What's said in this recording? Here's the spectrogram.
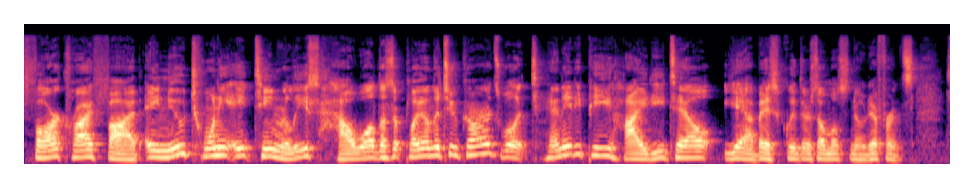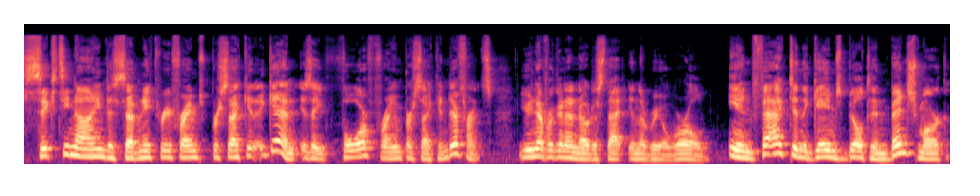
Far Cry 5, a new 2018 release. How well does it play on the two cards? Well, at 1080p high detail, yeah, basically there's almost no difference. 69 to 73 frames per second, again, is a 4 frame per second difference. You're never going to notice that in the real world. In fact, in the game's built in benchmark,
